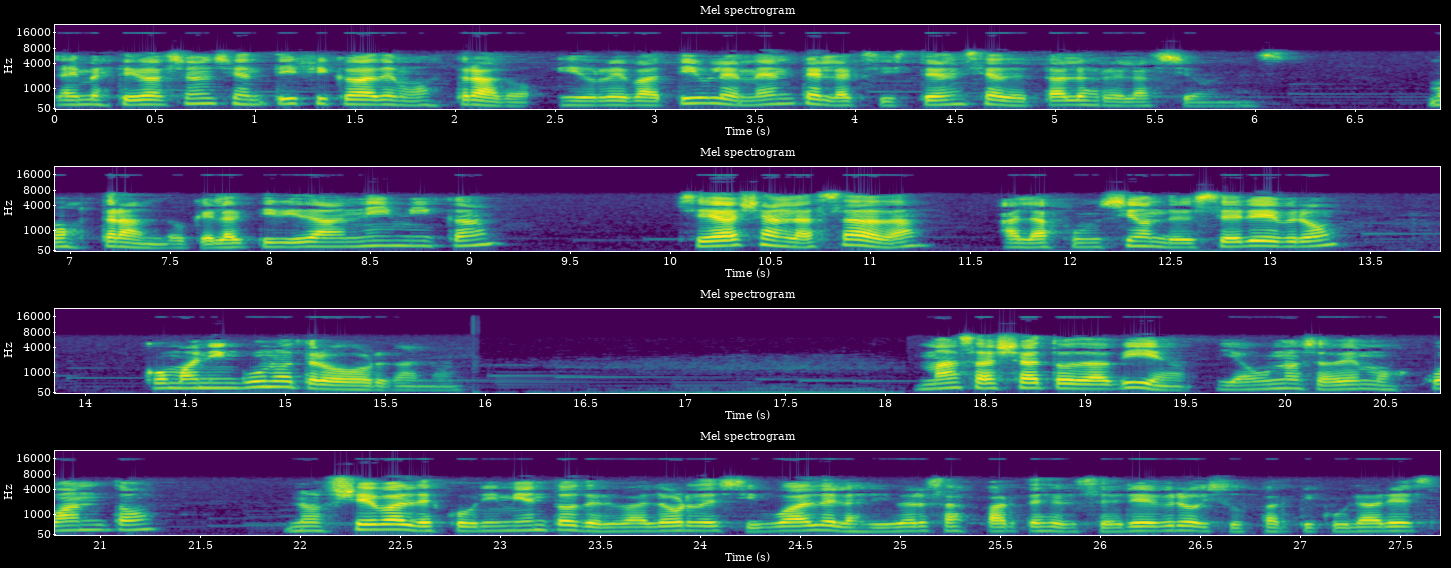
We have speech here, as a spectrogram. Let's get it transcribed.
La investigación científica ha demostrado irrebatiblemente la existencia de tales relaciones, mostrando que la actividad anímica se halla enlazada a la función del cerebro como a ningún otro órgano. Más allá todavía, y aún no sabemos cuánto, nos lleva al descubrimiento del valor desigual de las diversas partes del cerebro y sus particulares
